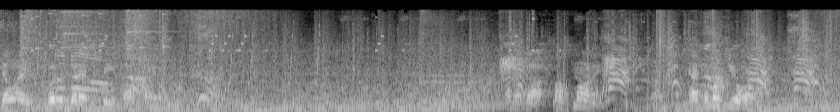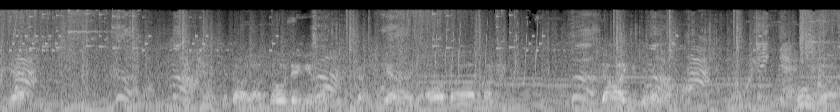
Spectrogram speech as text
They're like really good at speed. I'll fight them. Oh my god, money. Attack the monkey aura. Yeah. She's a, a gold dingy monkey because she has like all the money. Die, you gorilla. Booyah.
